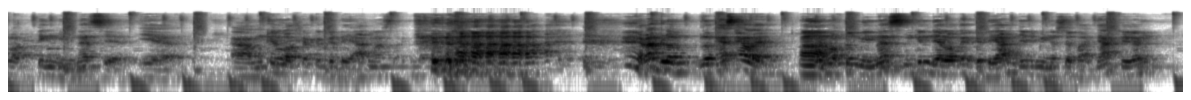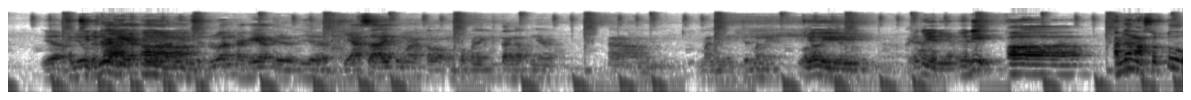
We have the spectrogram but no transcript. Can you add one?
Plotting minus ya, iya. Ah, mungkin lotnya kegedean mas. Karena belum belum SL ya. Ah. Dan waktu minus mungkin dia lotnya kegedean jadi minusnya banyak ya kan. Ya, MC ya udah duluan. kaget ya. MC duluan kaget ya, ya biasa itu mah kalau umpamanya kita nggak punya um, money management ya. Yoi. itu, ya. Itu jadinya. Jadi eh, Anda masuk tuh,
